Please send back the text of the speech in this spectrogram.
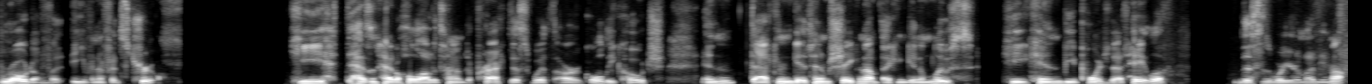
road of it, even if it's true. He hasn't had a whole lot of time to practice with our goalie coach, and that can get him shaken up. That can get him loose. He can be pointed at, hey, look, this is where you're letting up.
